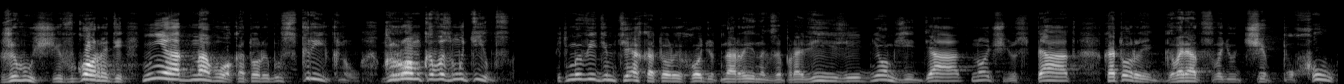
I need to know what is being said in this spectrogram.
живущих в городе, ни одного, который бы вскрикнул, громко возмутился. Ведь мы видим тех, которые ходят на рынок за провизией, днем едят, ночью спят, которые говорят свою чепуху,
